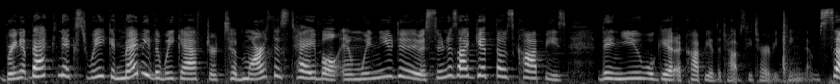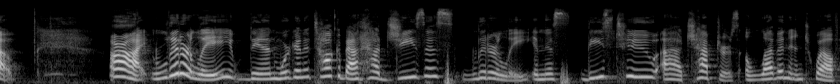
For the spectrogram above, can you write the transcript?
Bring it back next week and maybe the week after to Martha's table. And when you do, as soon as I get those copies, then you will get a copy of the Topsy Turvy Kingdom. So, all right, literally, then we're going to talk about how Jesus, literally, in this these two uh, chapters, 11 and 12,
